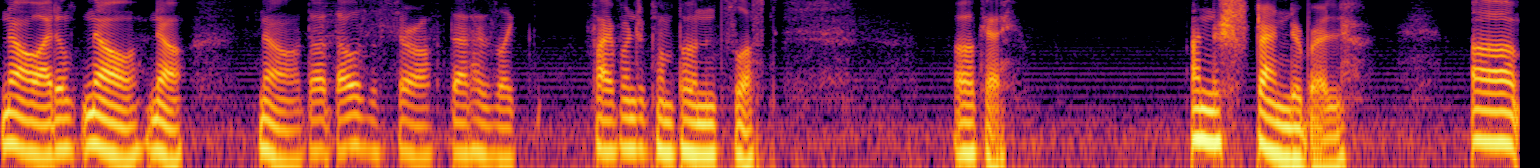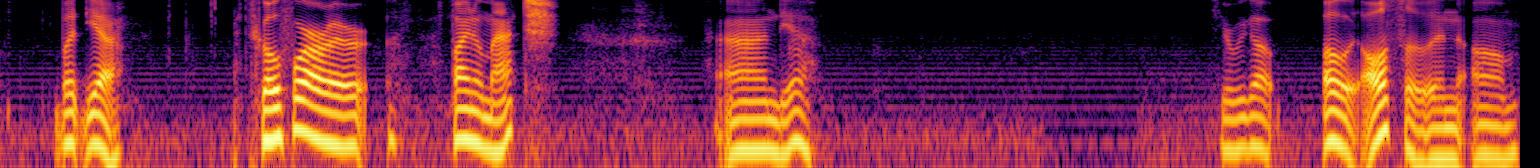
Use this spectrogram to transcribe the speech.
No, I don't, no, no, no, that, that was the Seraph. That has like 500 components left. Okay. Understandable. Uh, but yeah. Let's go for our final match. And yeah. Here we go. Oh, also in um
